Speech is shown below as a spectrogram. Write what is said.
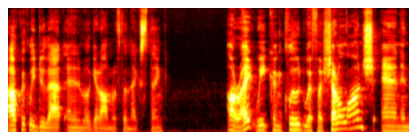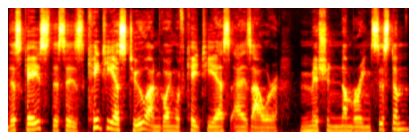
I'll quickly do that and then we'll get on with the next thing. Alright, we conclude with a shuttle launch, and in this case, this is KTS-2. I'm going with KTS as our mission numbering system.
